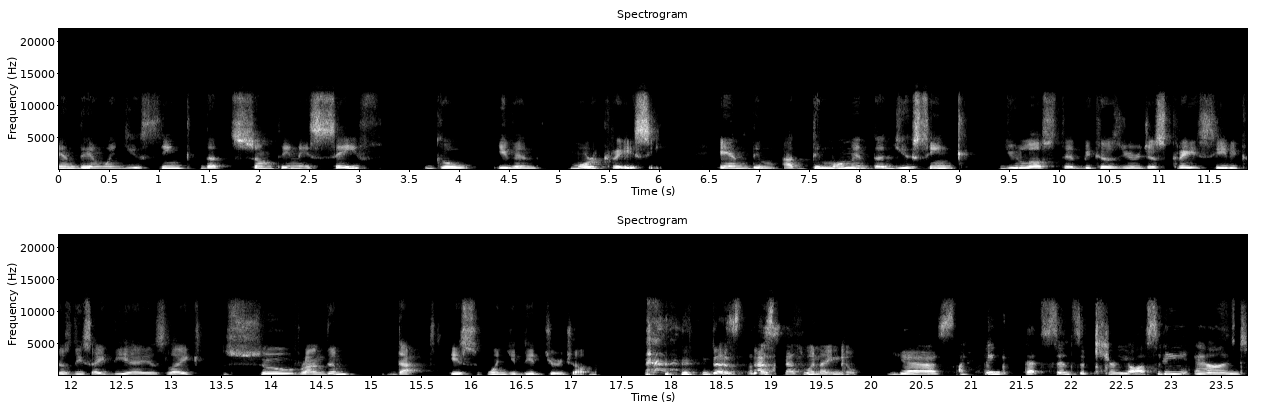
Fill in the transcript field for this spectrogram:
And then when you think that something is safe go even more crazy. And the, at the moment that you think you lost it because you're just crazy because this idea is like so random that is when you did your job. That's that's that's when i know yes i think that sense of curiosity and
